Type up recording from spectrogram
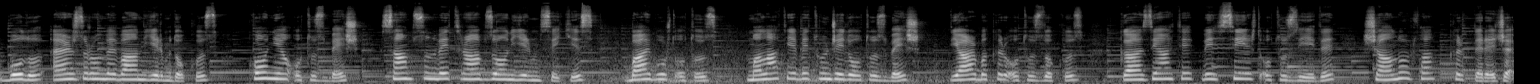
Bolu, Erzurum ve Van 29, Konya 35, Samsun ve Trabzon 28, Bayburt 30, Malatya ve Tunceli 35, Diyarbakır 39, Gaziantep ve Siirt 37, Şanlıurfa 40 derece.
